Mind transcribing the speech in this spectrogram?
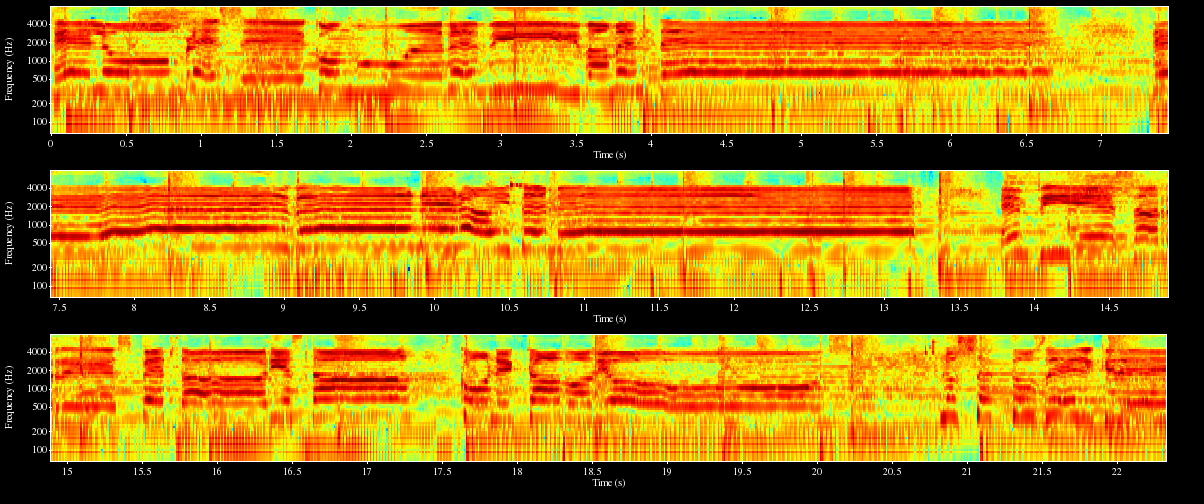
El hombre se conmueve vivamente. Él venera y teme. Empieza a respetar y está conectado a Dios. Los actos del Creador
